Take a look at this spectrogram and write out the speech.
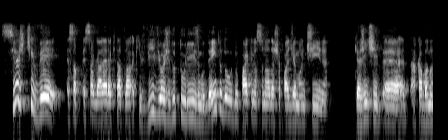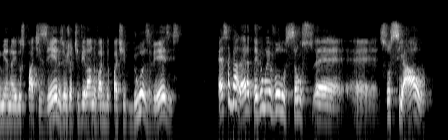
Se a gente vê essa, essa galera que, tá, que vive hoje do turismo dentro do, do Parque Nacional da Chapada Diamantina, que a gente é, acaba nomeando aí dos patizeiros, eu já tive lá no Vale do Pati duas vezes, essa galera teve uma evolução é, é, social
